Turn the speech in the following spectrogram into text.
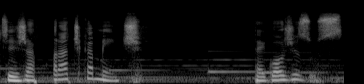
seja praticamente Está igual Jesus.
